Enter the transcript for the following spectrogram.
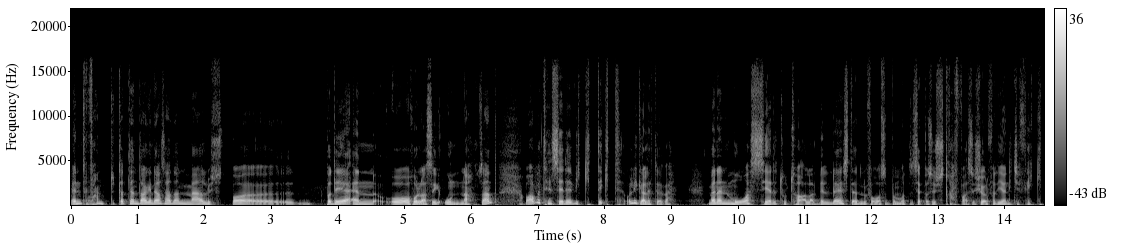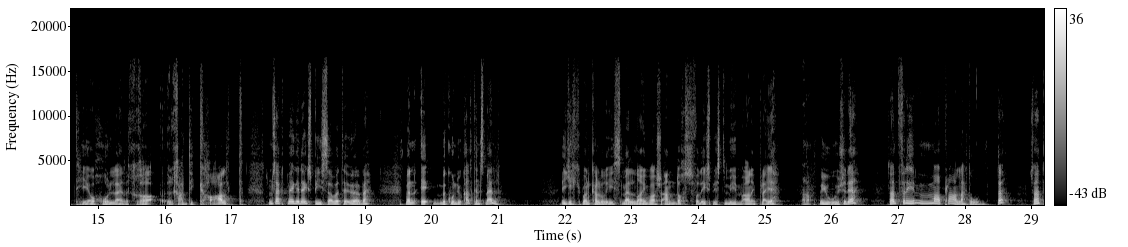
En fant ut at den dagen der så hadde han mer lyst på, eh, på det enn å holde seg unna. sant? Og av og til så er det viktig å ligge litt over. Men en må se det totale bildet istedenfor å på en måte se på seg straffe seg sjøl fordi en ikke fikk til å holde ra radikalt Som sagt, meg og deg spiser av og til over. Men jeg, vi kunne jo kalt det en smell. Jeg gikk på en kalorismell når jeg var ikke Anders fordi jeg spiste mye mer enn jeg pleier. Vi gjorde jo ikke det. Sant? Fordi vi har planlagt rundt det. Sant?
